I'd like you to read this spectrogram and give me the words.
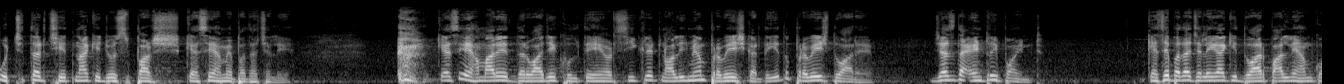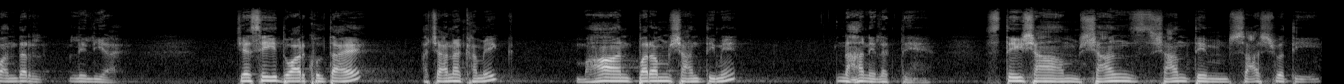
उच्चतर चेतना के जो स्पर्श, कैसे हमें पता चले? कैसे हमारे दरवाजे खुलते हैं और सीक्रेट नॉलेज में हम प्रवेश करते हैं? ये तो प्रवेश द्वार है। जस्ट द एंट्री पॉइंट कैसे पता चलेगा कि द्वारपाल ने हमको अंदर ले लिया है? जैसे ही द्वार खुलता है, अचानक हम एक महान परम शांति में नहाने लगते हैं। स्तेशाम शांत शांतिम शाश्वती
